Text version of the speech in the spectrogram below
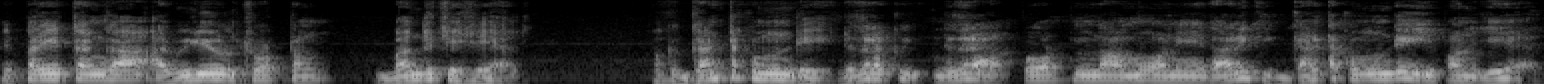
విపరీతంగా ఆ వీడియోలు చూడటం బంద్ చేసేయాలి. ఒక గంటకు ముందే నిద్రకు నిద్ర పోతున్నాము అనే దానికి గంటకు ముందే ఈ పని చేయాలి.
